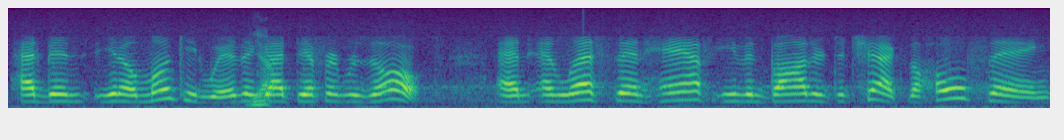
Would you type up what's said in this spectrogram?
had been you know monkeyed with and Yep. got different results and and less than half even bothered to check the whole thing.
